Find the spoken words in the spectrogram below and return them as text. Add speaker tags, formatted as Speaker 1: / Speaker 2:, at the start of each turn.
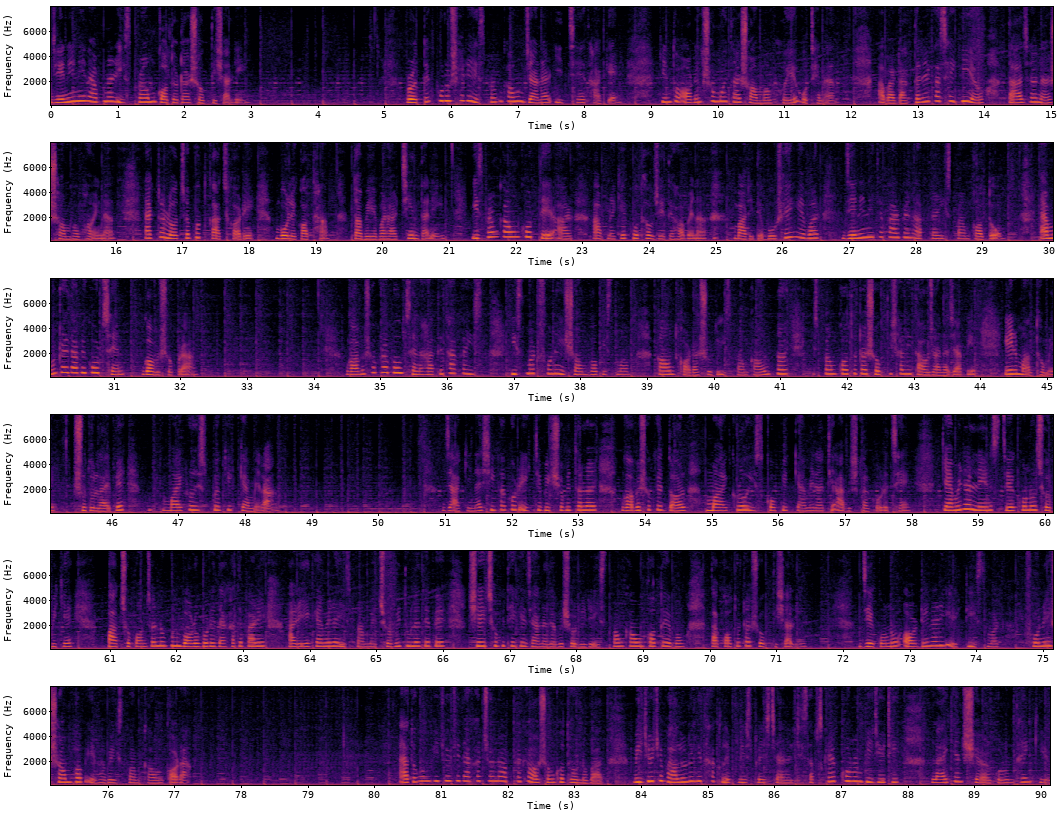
Speaker 1: জেনে নিন আপনার স্পাম কতটা শক্তিশালী। প্রত্যেক পুরুষেরই স্পাম কাউন্ট জানার ইচ্ছে থাকে, কিন্তু অনেক সময় তা সম্ভব হয়ে ওঠে না। আবার ডাক্তারের কাছে গিয়েও তা জানার সম্ভব হয় না। একটা লজ্জাবোধ কাজ করে বলে কথা, তবে এবার আর চিন্তা নেই। স্পাম কাউন্ট করতে আর আপনাকে কোথাও যেতে হবে না। বাড়িতে বসেই এবার জেনে নিতে পারবেন আপনার স্পাম কত। এমনটাই দাবি করছেন গবেষকরা। গবেষকরা বলছেন, হাতে থাকা স্মার্টফোনেই সম্ভব স্পাম কাউন্ট করা শুধু স্পাম কাউন্ট নয়, স্পাম কতটা শক্তিশালী তাও জানা যাবে। এর মাধ্যমে শুধু লাইভে মাইক্রোস্কোপিক ক্যামেরা। যা কিনা শিকাগোর একটি বিশ্ববিদ্যালয়ের গবেষকের দল মাইক্রোস্কোপিক ক্যামেরাটি আবিষ্কার করেছে। ক্যামেরার লেন্স যে কোনো ছবিকে পাঁচশো পঞ্চান্ন গুণ বড় করে দেখাতে পারে আর এই ক্যামেরা স্পামের ছবি তুলে দেবে। সেই ছবি থেকে জানা যাবে শরীরে স্পাম কাউন্ট কত এবং তা কতটা শক্তিশালী। যে কোনো অর্ডিনারি একটি স্মার্ট স্মার্টফোনে সম্ভব এভাবে স্পাম কাউন্ট করা। এতক্ষণ ভিডিওটি দেখার জন্য আপনাকে অসংখ্য ধন্যবাদ। ভিডিওটি ভালো লেগে থাকলে প্লিজ প্লিজ চ্যানেলটি সাবস্ক্রাইব করুন, ভিডিওটি লাইক অ্যান্ড শেয়ার করুন। Thank you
